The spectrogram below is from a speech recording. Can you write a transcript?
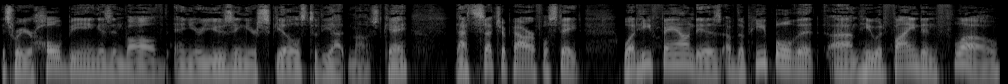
It's where your whole being is involved and you're using your skills to the utmost, okay? That's such a powerful state. What he found is of the people that um, he would find in flow,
